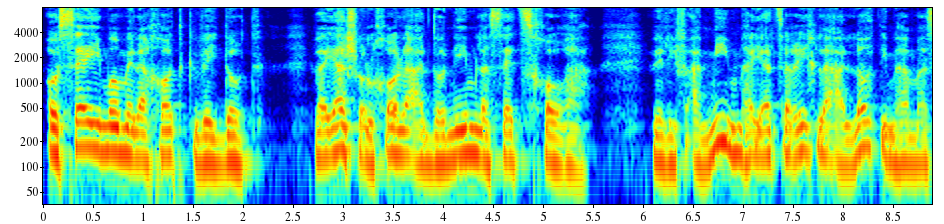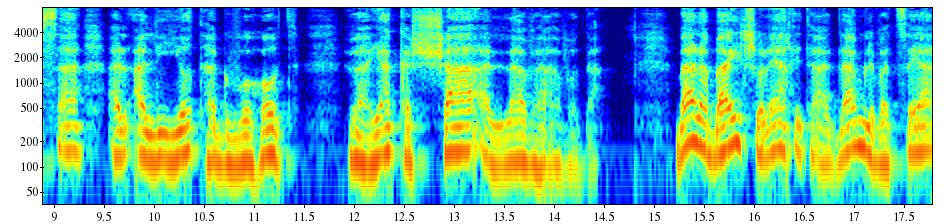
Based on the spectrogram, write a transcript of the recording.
עושה עמו מלאכות כבדות, והיה שולחו לאדונים לשאת סחורה. ולפעמים היה צריך לעלות עם המסע על עליות הגבוהות, והיה קשה עליו העבודה. בעל הבית שולח את האדם לבצע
